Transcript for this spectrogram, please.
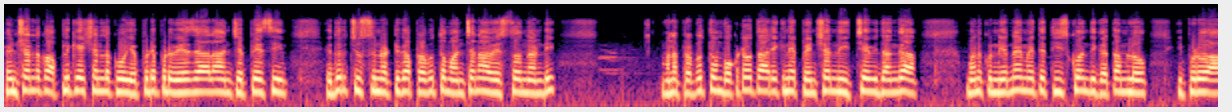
పెన్షన్లకు అప్లికేషన్లకు ఎప్పుడెప్పుడు వేసేయాలా అని చెప్పేసి ఎదురు చూస్తున్నట్టుగా ప్రభుత్వం అంచనా వేస్తోందండి. మన ప్రభుత్వం ఒకటో తారీఖునే పెన్షన్ ఇచ్చే విధంగా మనకు నిర్ణయం అయితే తీసుకుంది గతంలో. ఇప్పుడు ఆ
